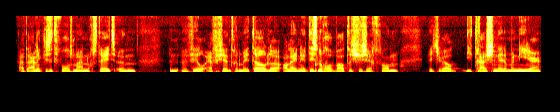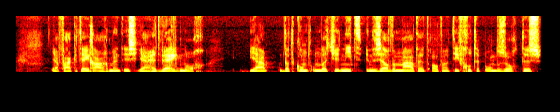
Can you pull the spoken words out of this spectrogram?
uiteindelijk is het volgens mij nog steeds een, een, een, veel efficiëntere methode. Alleen het is nogal wat als je zegt van, weet je wel, die traditionele manier. Ja, vaak het tegenargument is, ja, het werkt nog. Ja, dat komt omdat je niet in dezelfde mate het alternatief goed hebt onderzocht. Dus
